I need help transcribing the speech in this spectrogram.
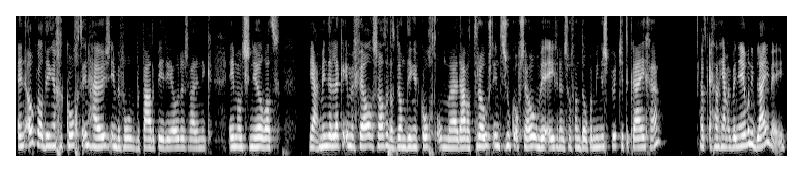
En ook wel dingen gekocht in huis. In bijvoorbeeld bepaalde periodes waarin ik emotioneel wat ja, minder lekker in mijn vel zat. En dat ik dan dingen kocht om uh, daar wat troost in te zoeken of zo. Om weer even een soort van dopamine-sputje te krijgen. Dat ik echt dacht, ja, maar ik ben er helemaal niet blij mee.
